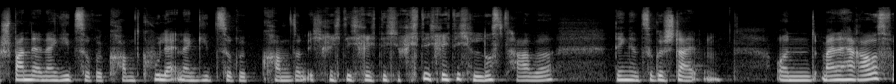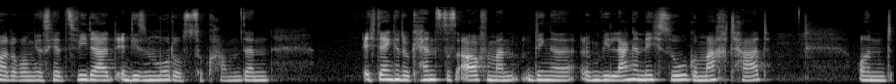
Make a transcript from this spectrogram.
spannende Energie zurückkommt, coole Energie zurückkommt und ich richtig, richtig, richtig, richtig Lust habe, Dinge zu gestalten. Und meine Herausforderung ist jetzt wieder in diesen Modus zu kommen, denn ich denke, du kennst es auch, wenn man Dinge irgendwie lange nicht so gemacht hat und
